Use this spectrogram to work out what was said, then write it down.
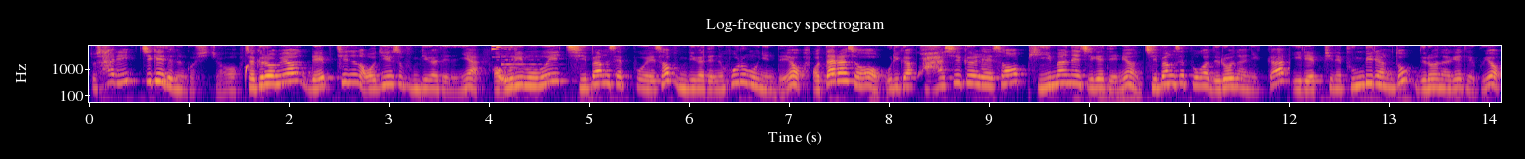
또 살이 찌게 되는 것이죠. 자, 그러면 렙틴은 어디에서 분비가 되느냐? 어, 우리 몸의 지방세포에서 분비가 되는 호르몬인데요. 어, 따라서 우리가 과식을 해서 비만해지게 되면 지방세포가 늘어나니까 이 렙틴의 분비량도 늘어나게 되고요.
